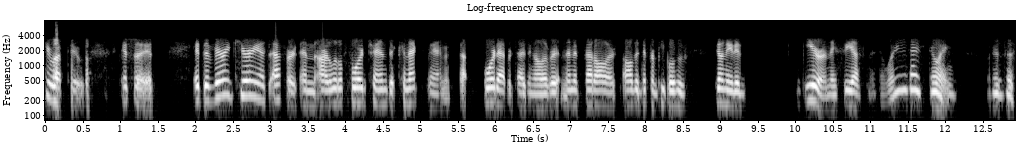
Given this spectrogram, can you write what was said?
two up to? it's a it's, it's a very curious effort and our little Ford Transit Connect van it's got Ford advertising all over it and then it's got all our all the different people who've donated gear and they see us and they say, What are you guys doing? What is this?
